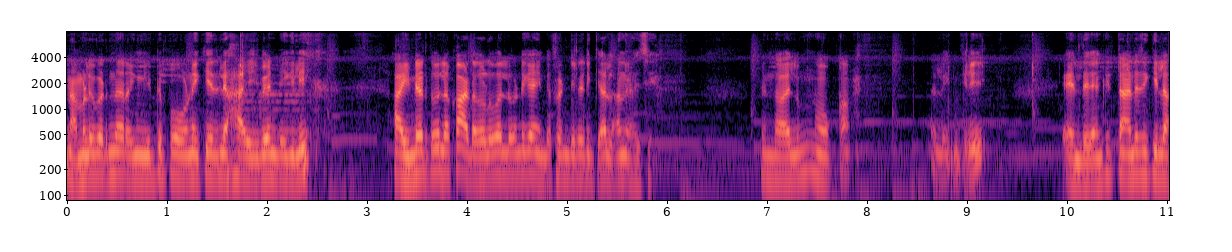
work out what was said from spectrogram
നമ്മളിവിടുന്ന് ഇറങ്ങിയിട്ട് പോകണമെങ്കിൽ ഇതിൽ ഹൈവേ ഉണ്ടെങ്കിൽ അതിന്റെ അടുത്ത് വല്ല കടകൾ വല്ലതും ഉണ്ടെങ്കിൽ അതിന്റെ ഫ്രണ്ടിൽ അടിക്കാമല്ലാന്ന് ചോദിച്ചു എന്തായാലും നോക്കാം. അല്ലെങ്കിൽ എന്തെങ്കിലും കിട്ടാണ്ടിരിക്കില്ല.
